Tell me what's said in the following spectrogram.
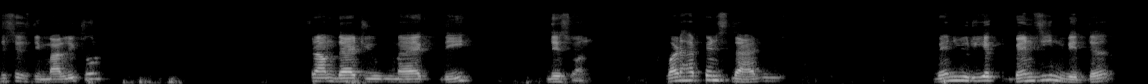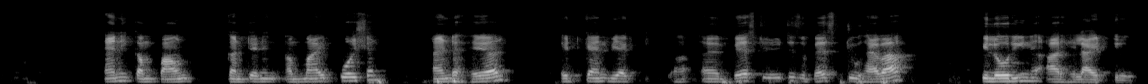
This is the molecule. From that you make the this one. What happens that when you react benzene with the, any compound containing amide portion and here it can be a, a best it is best to have a chlorine or halide group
